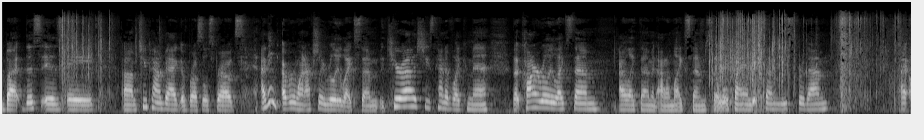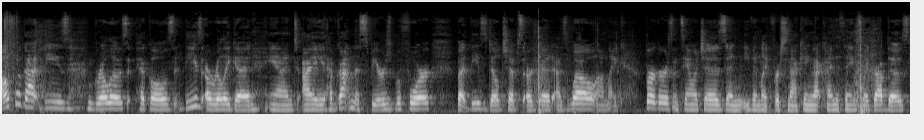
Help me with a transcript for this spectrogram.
But this is a um, two pound bag of Brussels sprouts. I think everyone actually really likes them. Kira, she's kind of like meh, but Connor really likes them. I like them and Adam likes them. So we'll find some use for them. I also got these Grillo's pickles. These are really good and I have gotten the spears before, but these dill chips are good as well on like burgers and sandwiches and even like for snacking, that kind of thing. So I grabbed those.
